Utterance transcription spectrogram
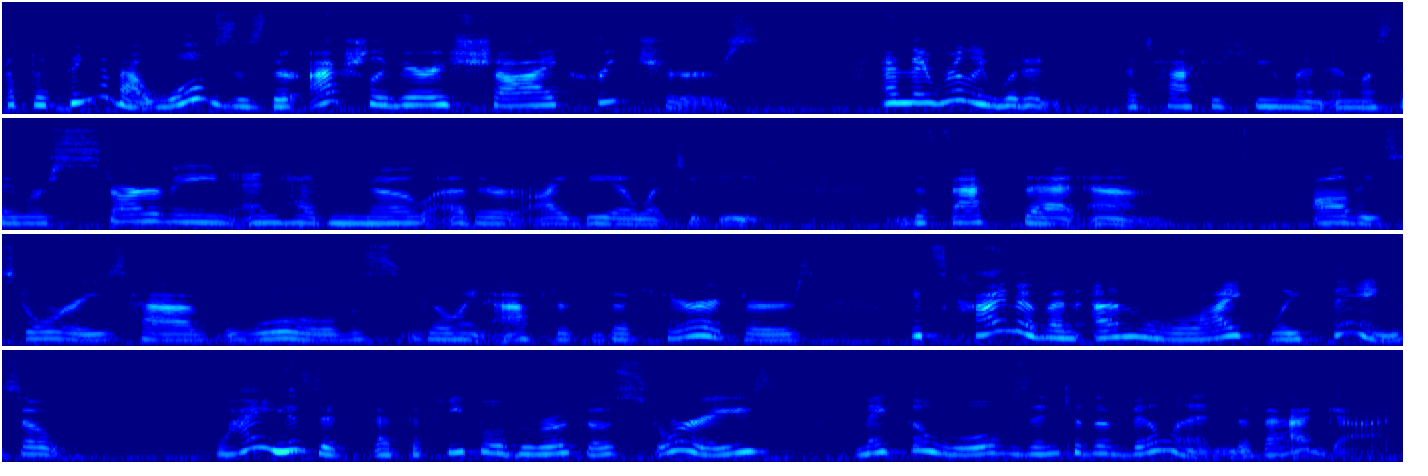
But the thing about wolves is they're actually very shy creatures. And they really wouldn't attack a human unless they were starving and had no other idea what to eat. The fact that um, all these stories have wolves going after the characters, it's kind of an unlikely thing. So why is it that the people who wrote those stories make the wolves into the villain, the bad guy?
